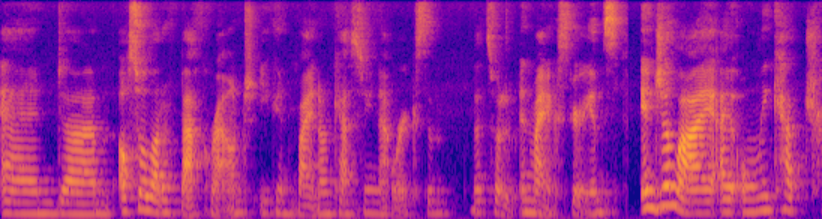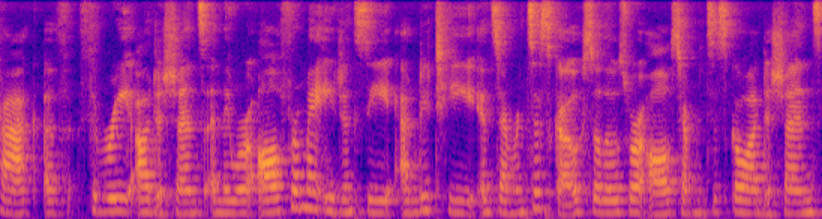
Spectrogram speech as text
and um, also a lot of background you can find on casting networks and that's what in my experience. In July, I only kept track of three auditions and they were all from my agency MDT in San Francisco. So those were all San Francisco auditions.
